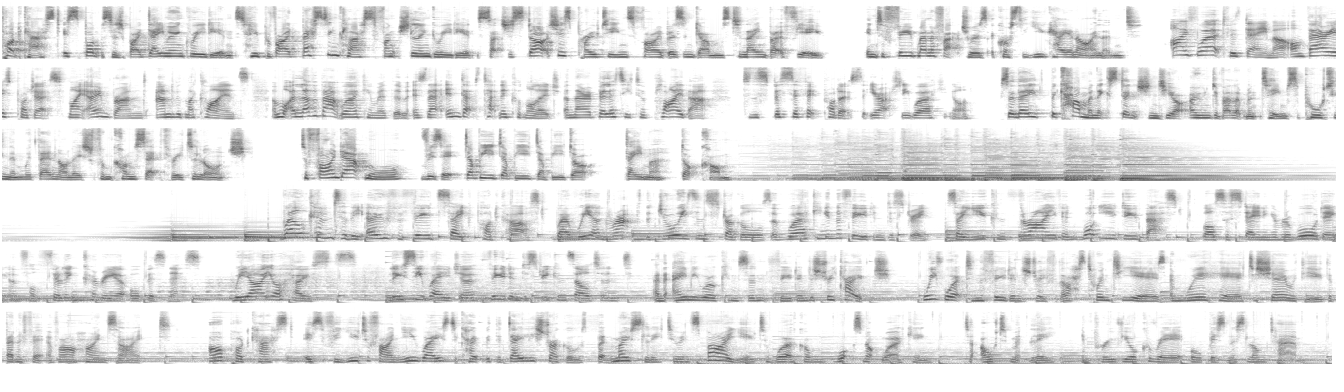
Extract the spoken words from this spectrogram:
podcast is sponsored by Damer Ingredients, who provide best in class functional ingredients such as starches, proteins, fibres, and gums, to name but a few, into food manufacturers across the UK and Ireland. I've worked with Damer on various projects for my own brand and with my clients. And what I love about working with them is their in depth technical knowledge and their ability to apply that to the specific products that you're actually working on. So they become an extension to your own development team, supporting them with their knowledge from concept through to launch. To find out more, visit www.damer.com. Welcome to the O for Food's Sake podcast, where we unwrap the joys and struggles of working in the food industry so you can thrive in what you do best while sustaining a rewarding and fulfilling career or business. We are your hosts. Lucy Wager, food industry consultant, and Amy Wilkinson, food industry coach. We've worked in the food industry for the last 20 years and we're here to share with you the benefit of our hindsight. Our podcast is for you to find new ways to cope with the daily struggles, but mostly to inspire you to work on what's not working to ultimately improve your career or business long term.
